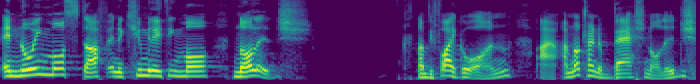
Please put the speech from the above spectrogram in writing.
and knowing more stuff and accumulating more knowledge. Now, before I go on, I, I'm not trying to bash knowledge.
